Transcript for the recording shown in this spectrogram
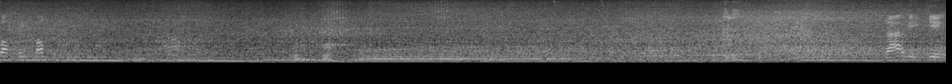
bông bình bông đã bị kiên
